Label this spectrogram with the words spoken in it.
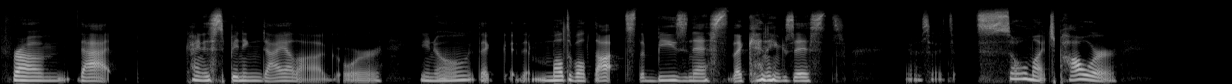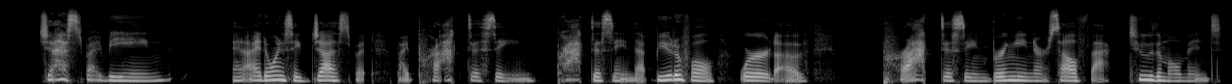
from that kind of spinning dialogue or you know the, the multiple thoughts the bee's nest that can exist. You know, so it's so much power just by being, and I don't want to say just, but by practicing, practicing that beautiful word of practicing bringing yourself back to the moment,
